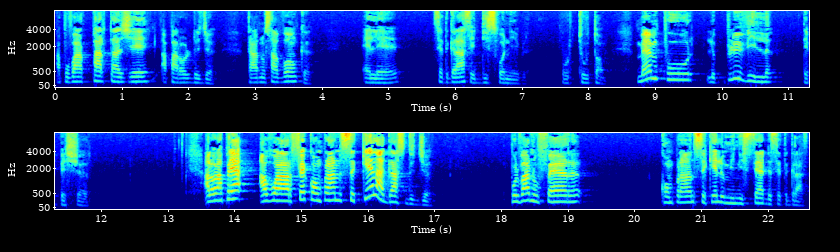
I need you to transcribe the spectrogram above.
à pouvoir partager la parole de Dieu, car nous savons que cette grâce est disponible pour tout homme, même pour le plus vil des pécheurs. Alors après avoir fait comprendre ce qu'est la grâce de Dieu, Paul va nous faire comprendre ce qu'est le ministère de cette grâce.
